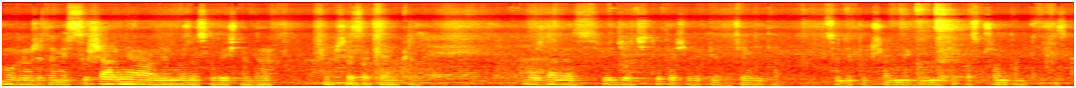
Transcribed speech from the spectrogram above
Mówią, że tam jest suszarnia, ale można sobie iść na dach przez okienko. Można nas widzieć. Tutaj się wypierdzieli to, co niepotrzebne, się posprzątam to wszystko.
